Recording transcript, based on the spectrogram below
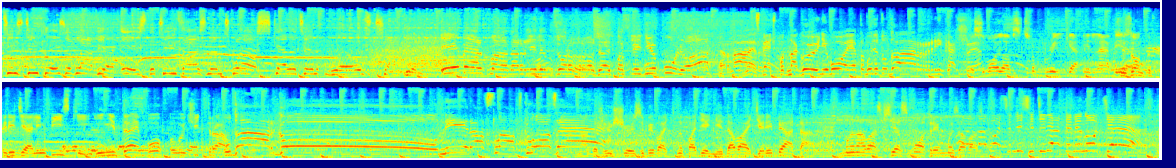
Martins Dukals of Latvia is the 2012 Skeleton World Champion. И Бергман орлиным взором провожает последнюю пулю, а? Эрнанес, мяч под ногой у него, это будет удар, рикошет. Сезон-то впереди олимпийский, и не дай бог получить травму. Удар, гол! Мирослав Клозе! Надо же еще и забивать в нападении. Давайте, ребята, мы на вас все смотрим, мы за вас. На 89-й минуте!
